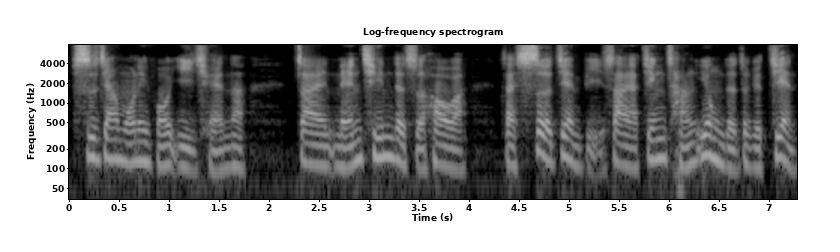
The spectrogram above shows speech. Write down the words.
释迦牟尼佛以前呢，在年轻的时候啊，在射箭比赛啊，经常用的这个箭。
